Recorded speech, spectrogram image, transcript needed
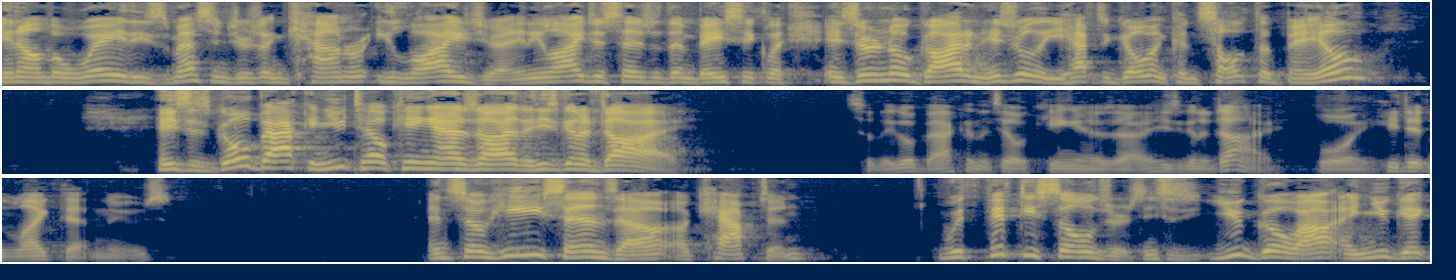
And on the way, these messengers encounter Elijah. And Elijah says to them basically, Is there no God in Israel that you have to go and consult the Baal? He says, Go back and you tell King Ahaziah that he's going to die. So they go back and they tell King Ahaziah he's going to die. Boy, he didn't like that news. And so he sends out a captain with 50 soldiers. He says, You go out and you get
